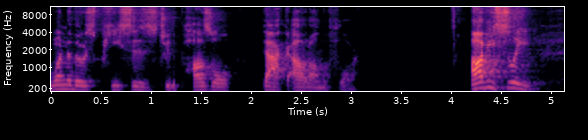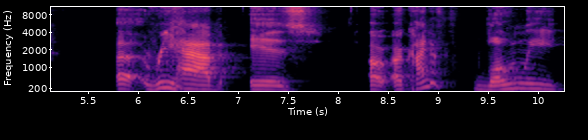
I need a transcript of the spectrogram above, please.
one of those pieces to the puzzle back out on the floor. Obviously, uh, rehab is a, a, kind of lonely,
